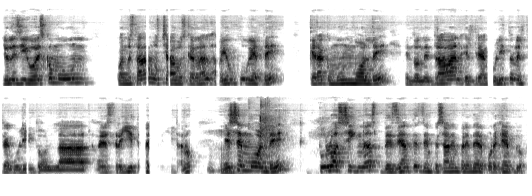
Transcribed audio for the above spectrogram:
yo les digo, es como un, cuando estábamos chavos, carnal, había un juguete que era como un molde en donde entraban el triangulito en el triangulito, la estrellita en la estrellita, ¿no? Ese molde tú lo asignas desde antes de empezar a emprender. Por ejemplo,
